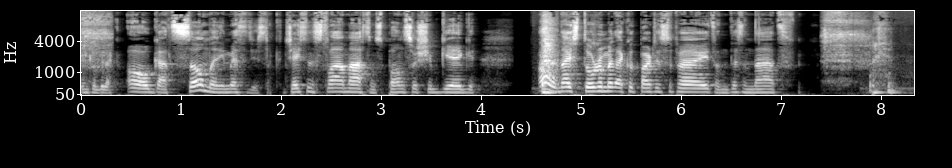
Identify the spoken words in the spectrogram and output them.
and you'll be like, oh, got so many messages. Like Jason Slama, some sponsorship gig. Oh, nice tournament I could participate and this and that.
